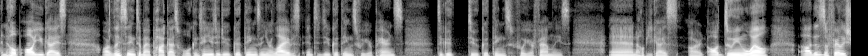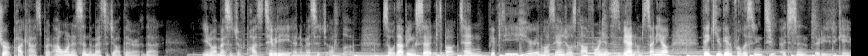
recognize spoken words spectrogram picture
and hope all you guys are listening to my podcast will continue to do good things in your lives and to do good things for your parents, to good, do good things for your families. And I hope you guys are all doing well. Uh, this is a fairly short podcast, but I want to send the message out there that, you know, a message of positivity and a message of love. So with that being said, it's about 10:50 here in Los Angeles, California. This is Van. I'm signing out. Thank you again for listening to Echizen 32K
